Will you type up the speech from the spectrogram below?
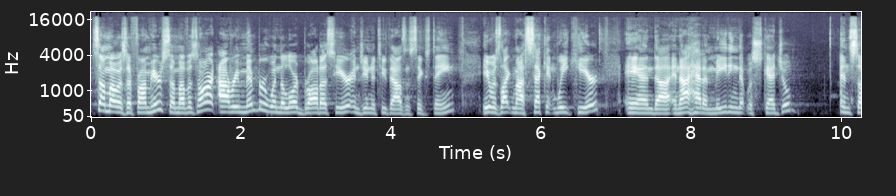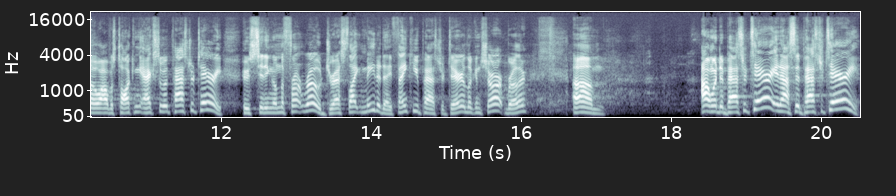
some of us are from here, some of us aren't. I remember when the Lord brought us here in June of 2016. It was like my second week here, and, uh, and I had a meeting that was scheduled. And so I was talking actually with Pastor Terry, who's sitting on the front row, dressed like me today. Thank you, Pastor Terry, looking sharp, brother. Um, I went to Pastor Terry and I said, Pastor Terry,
